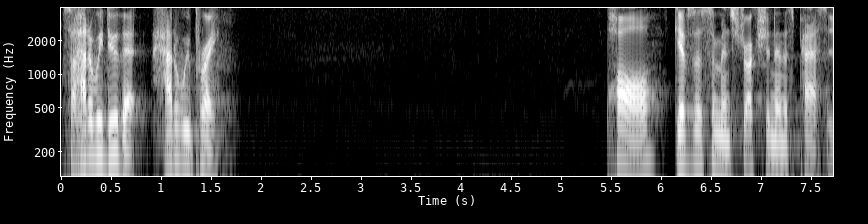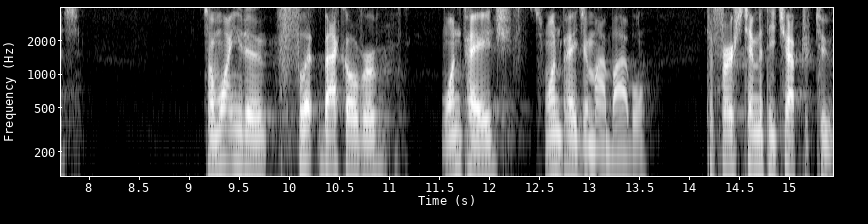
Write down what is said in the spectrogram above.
So, how do we do that? How do we pray? Paul gives us some instruction in this passage. So I want you to flip back over one page, it's one page in my Bible, to 1 Timothy chapter 2.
